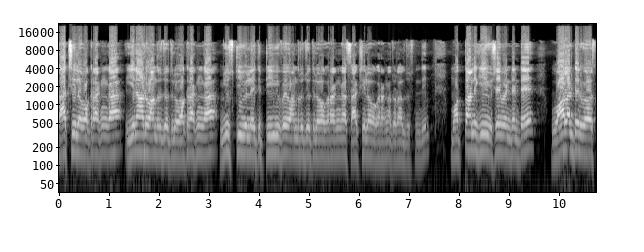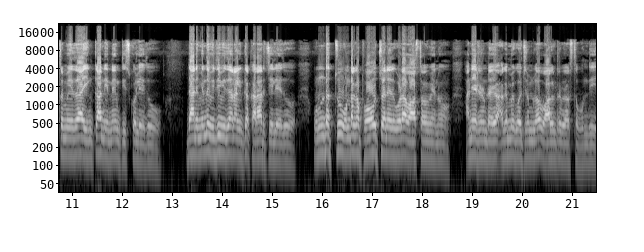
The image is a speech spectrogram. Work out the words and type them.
సాక్షిలో ఒక రకంగా ఈనాడు ఆంధ్రజ్యోతిలో ఒక రకంగా న్యూస్ టీవీలో అయితే టీవీ ఫైవ్ ఆంధ్రజ్యోతిలో ఒక రకంగా సాక్షిలో ఒక రకంగా చూడాల్సి వస్తుంది. మొత్తానికి విషయం ఏంటంటే వాలంటీర్ వ్యవస్థ మీద ఇంకా నిర్ణయం తీసుకోలేదు. దాని మీద విధి విధానాలు ఇంకా ఖరారు చేయలేదు. ఉండొచ్చు ఉండకపోవచ్చు అనేది కూడా వాస్తవమేను అనేటువంటి అగమ్య గోచరంలో వాలంటరీ వ్యవస్థ ఉంది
